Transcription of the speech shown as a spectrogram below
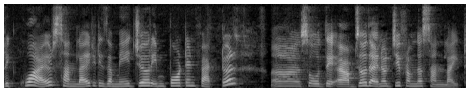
requires sunlight. It is a major important factor. Uh, so they absorb the energy from the sunlight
